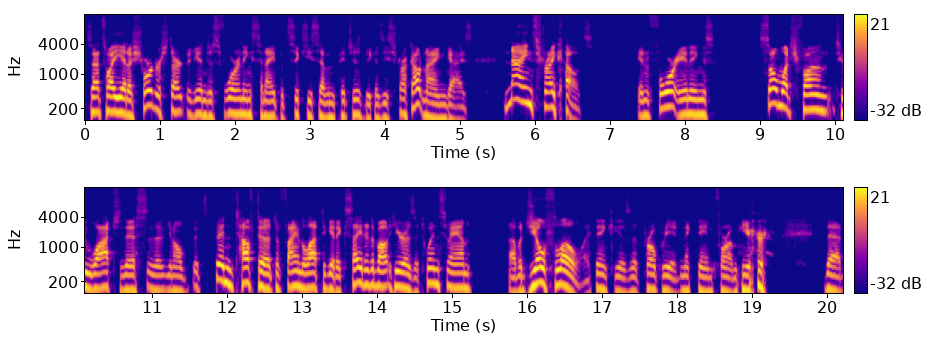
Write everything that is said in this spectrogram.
So that's why he had a shorter start again, just four innings tonight, but 67 pitches because he struck out nine guys, nine strikeouts in four innings so much fun to watch this. Uh, you know, it's been tough to to find a lot to get excited about here as a Twins fan. Uh, but Joe Flo, I think, is appropriate nickname for him here. that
